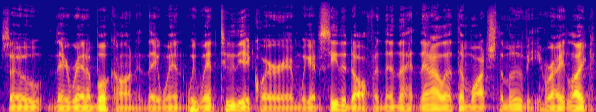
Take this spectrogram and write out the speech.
so they read a book on it. They went, we went to the aquarium. We got to see the dolphin. Then, the, then I let them watch the movie, right? Like,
